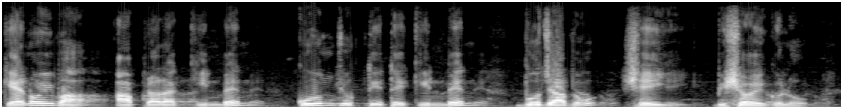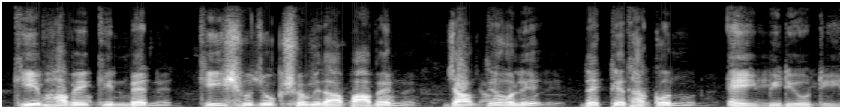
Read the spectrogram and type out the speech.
কেনই বা আপনারা কিনবেন? কোন যুক্তিতে কিনবেন? বোঝাবো সেই বিষয়গুলো। কীভাবে কিনবেন, কি সুযোগ সুবিধা পাবেন জানতে হলে দেখতে থাকুন এই ভিডিওটি।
